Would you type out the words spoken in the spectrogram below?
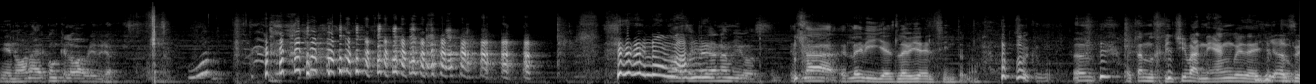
Y no van a ver con qué lo va a abrir, mira. no, se crean, amigos. Es la, es la hebilla, es la hebilla del cinto, ¿no? Ahorita nos pinche banean, güey, de Ya YouTube. sé.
